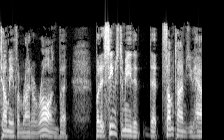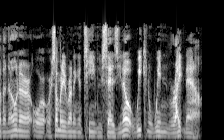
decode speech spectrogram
tell me if I'm right or wrong, but But it seems to me that that sometimes you have an owner or or somebody running a team who says, you know, what, we can win right now.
